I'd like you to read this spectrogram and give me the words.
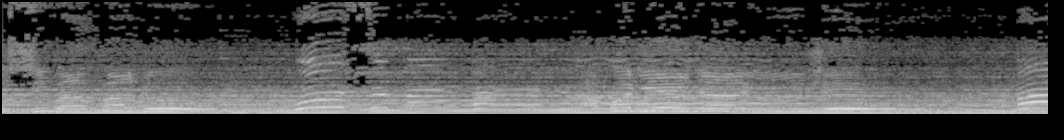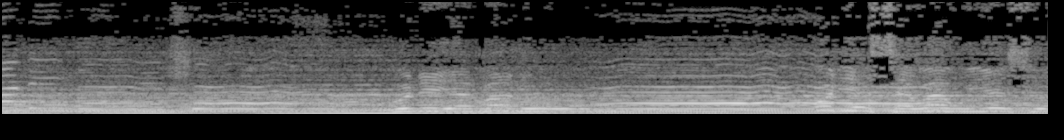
Usuba pa no Apotie na ije. Woni ya pa no Wodi esewa wu Yesu.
